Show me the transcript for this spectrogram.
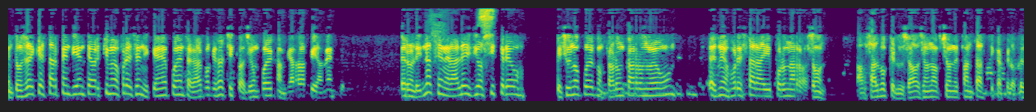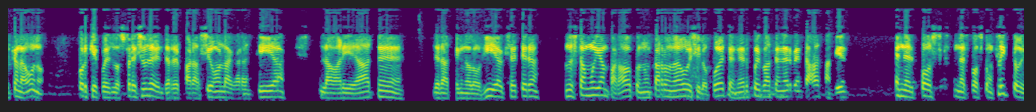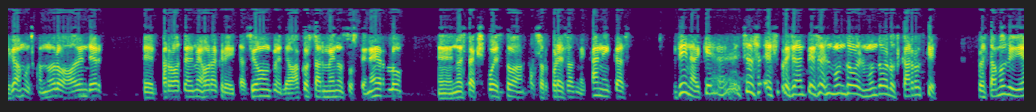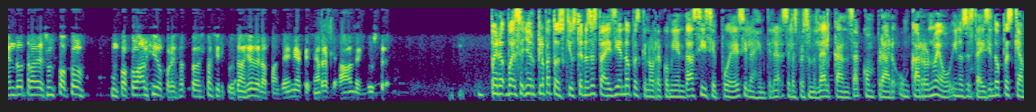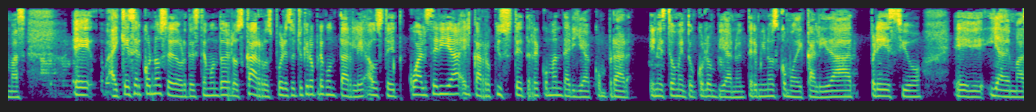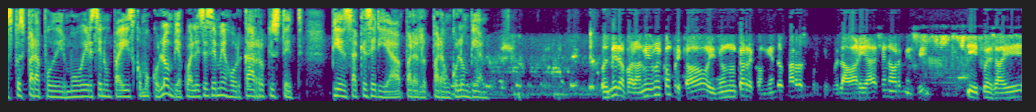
Entonces hay que estar pendiente a ver qué me ofrecen y qué me pueden entregar porque esa situación puede cambiar rápidamente. Pero en líneas generales yo sí creo que si uno puede comprar un carro nuevo, es mejor estar ahí por una razón, a salvo que el usado sea una opción fantástica que lo ofrezcan a uno, porque pues los precios de, reparación, la garantía, la variedad de, la tecnología, etcétera, no está muy amparado con un carro nuevo y si lo puede tener, pues va a tener ventajas también en el post, en el post conflicto, digamos, cuando uno lo va a vender, el carro va a tener mejor acreditación, le va a costar menos sostenerlo, eh, no está expuesto a, sorpresas mecánicas. En fin, eso es, precisamente ese es el mundo, el mundo de los carros que lo estamos viviendo otra vez un poco, un poco álgido por todas estas circunstancias de la pandemia que se han reflejado en la industria. Pero, pues, señor Klopatowski, usted nos está diciendo pues que nos recomienda, si se puede, si la gente, si las personas le alcanza, comprar un carro nuevo. Y nos está diciendo pues que además eh, hay que ser conocedor de este mundo de los carros. Por eso yo quiero preguntarle a usted, ¿cuál sería el carro que usted recomendaría comprar en este momento un colombiano en términos como de calidad, precio eh, y además pues para poder moverse en un país como Colombia? ¿Cuál es ese mejor carro que usted piensa que sería para, para un colombiano? Pues mira, para mí es muy complicado y yo nunca recomiendo carros porque pues la variedad es enorme, ¿sí? Y pues ahí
